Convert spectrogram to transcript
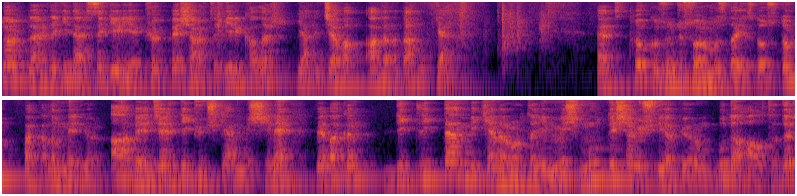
4'lerde giderse geriye kök 5 artı 1 kalır. Yani cevap Adana'dan geldi. Evet 9. sorumuzdayız dostum. Bakalım ne diyor. ABC dik üçgenmiş yine. Ve bakın diklikten bir kenar orta inmiş. Muhteşem üçlü yapıyorum. Bu da 6'dır.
